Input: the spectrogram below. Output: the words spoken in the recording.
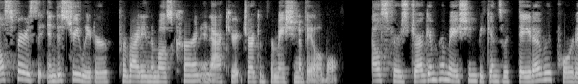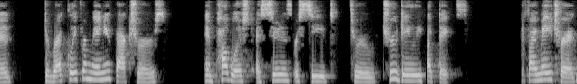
Elsevier is the industry leader providing the most current and accurate drug information available. Elsevier's drug information begins with data reported directly from manufacturers and published as soon as received through true daily updates. If I may, Trig,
